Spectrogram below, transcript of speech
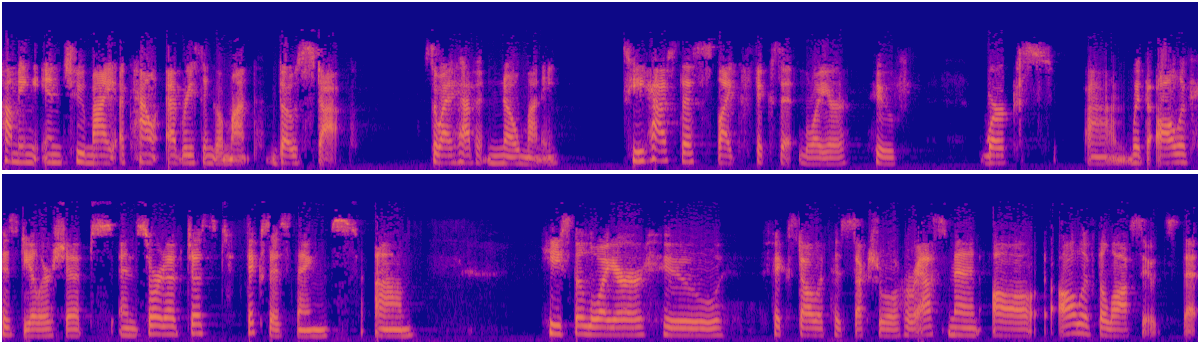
coming into my account every single month. Those stop. So I have no money. He has this like fix it lawyer who works um, with all of his dealerships and sort of just fixes things. Um, he's the lawyer who fixed all of his sexual harassment, all all of the lawsuits that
